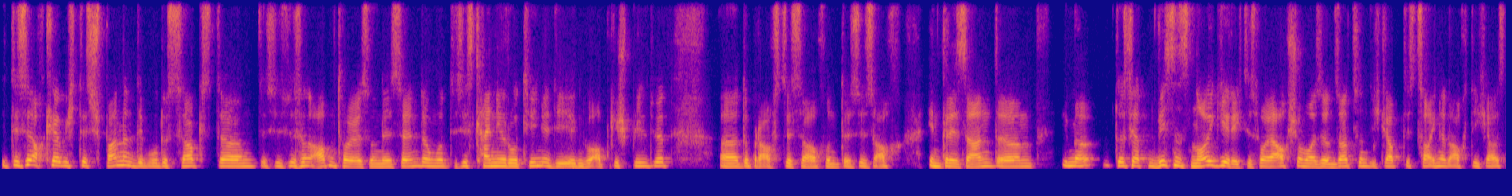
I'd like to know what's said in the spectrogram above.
Das ist auch, glaube ich, das Spannende, wo du sagst, äh, das ist wie so ein Abenteuer, so eine Sendung und das ist keine Routine, die irgendwo abgespielt wird. Äh, du brauchst das auch und das ist auch interessant. Ähm, immer, du hast gesagt, wissensneugierig, das war ja auch schon mal so ein Satz und ich glaube, das zeichnet auch dich aus.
